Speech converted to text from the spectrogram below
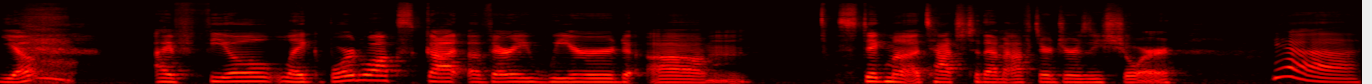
Yep. I feel like boardwalks got a very weird um, stigma attached to them after Jersey Shore. Yeah,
